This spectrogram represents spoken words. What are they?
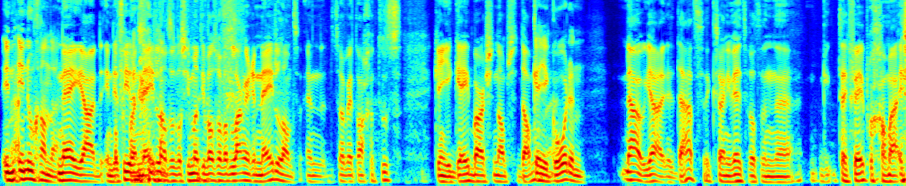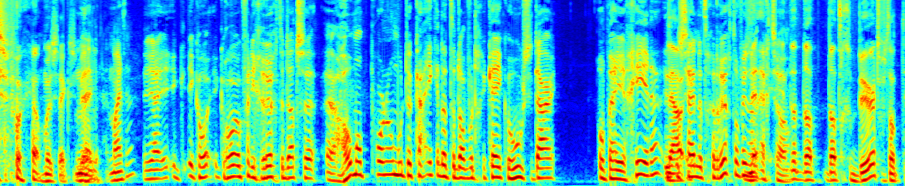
In, in Oeganda? Nee, ja, in dit geval in Nederland. Het was iemand die was al wat langer in Nederland. En zo werd dan getoetst. Ken je gaybars in Amsterdam? Ken je Gordon? Nou ja, inderdaad. Ik zou niet weten wat een uh, tv-programma is voor homoseksuelen. Nee. Maarten? Ja, ik, ik, hoor, ik hoor ook van die geruchten dat ze uh, homoporno moeten kijken. Dat er dan wordt gekeken hoe ze daar op reageren? Nou, zijn het gerucht of is dat echt zo? Dat, dat, dat gebeurt, of dat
